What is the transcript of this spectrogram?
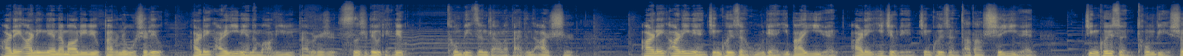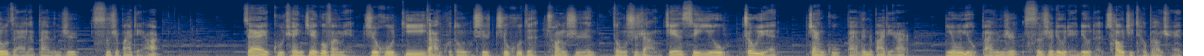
二零二零年的毛利率百分之五十六，二零二一年的毛利率百分之四十六点六，同比增长了百分之二十。二零二零年净亏损五点一八亿元，二零一九年净亏损达到十亿元，净亏损同比收窄了百分之四十八点二。在股权结构方面，知乎第一大股东是知乎的创始人、董事长兼 CEO 周源，占股百分之八点二。拥有百分之四十六点六的超级投票权。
